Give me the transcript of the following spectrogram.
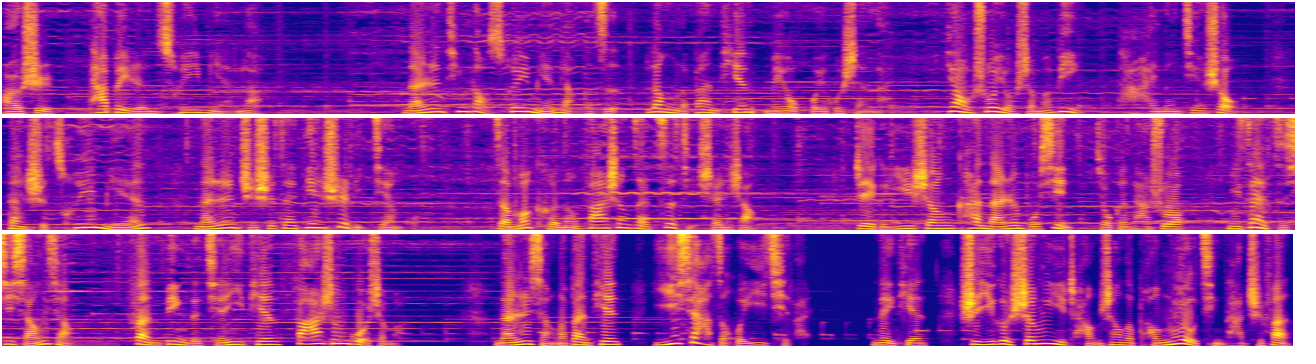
而是他被人催眠了。男人听到“催眠”两个字，愣了半天，没有回过神来。要说有什么病，他还能接受；但是催眠，男人只是在电视里见过，怎么可能发生在自己身上？这个医生看男人不信，就跟他说：“你再仔细想想，犯病的前一天发生过什么？”男人想了半天，一下子回忆起来，那天是一个生意场上的朋友请他吃饭，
